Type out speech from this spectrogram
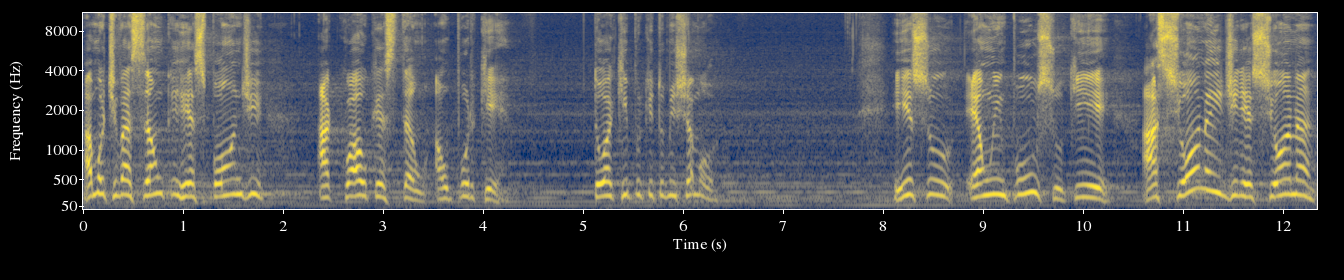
A motivação que responde a qual questão? Ao porquê. Estou aqui porque tu me chamou. Isso é um impulso que aciona e direciona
